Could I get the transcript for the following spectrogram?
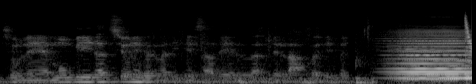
sulle mobilitazioni per la difesa del, dell'acqua e del Sì,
